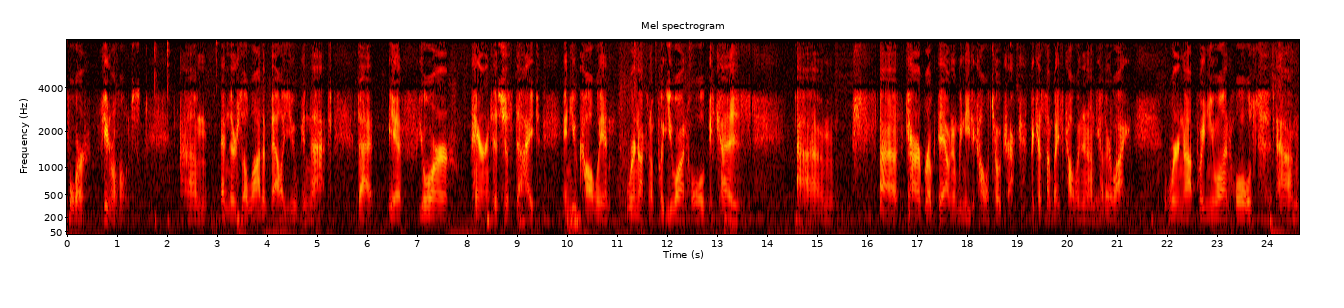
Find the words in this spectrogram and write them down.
for funeral homes, um, and there's a lot of value in that. That if your parent has just died and you call in, we're not going to put you on hold because um, a car broke down and we need to call a tow truck because somebody's calling in on the other line. We're not putting you on hold. Um,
